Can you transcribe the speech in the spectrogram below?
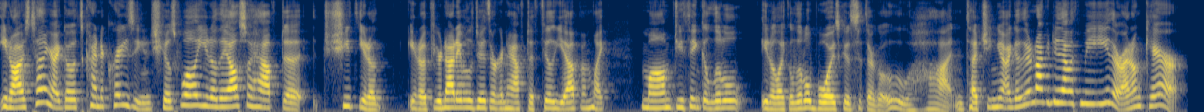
you know, I was telling her, I go, it's kind of crazy. And she goes, well, you know, they also have to, she, you know, you know, if you're not able to do it, they're going to have to fill you up. I'm like, Mom, do you think a little, you know, like a little boy's gonna sit there and go, ooh, hot, and touching you? I go, they're not gonna do that with me either. I don't care.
